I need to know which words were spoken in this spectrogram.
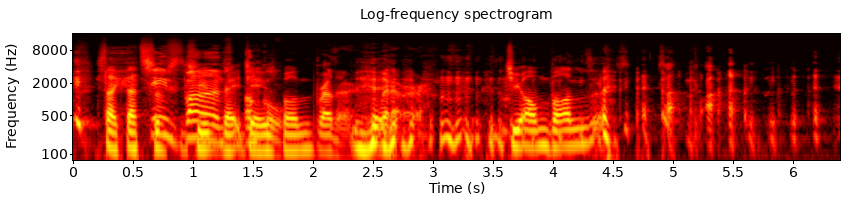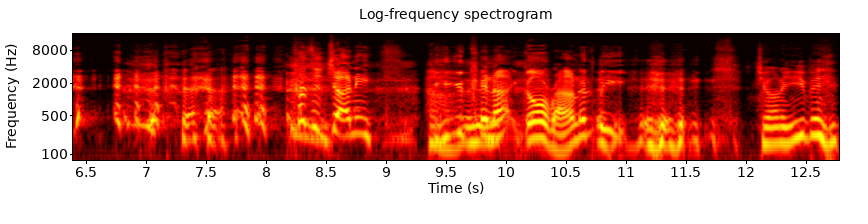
It's like that James substitute Bond's mate, James uncle, Bond, brother, whatever. John Bond. Cousin Johnny, you cannot go around with me. Johnny, you been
